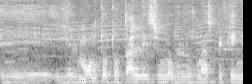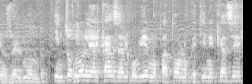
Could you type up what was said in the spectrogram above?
Eh, y el monto total es uno de los más pequeños del mundo, y entonces no le alcanza al gobierno para todo lo que tiene que hacer,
